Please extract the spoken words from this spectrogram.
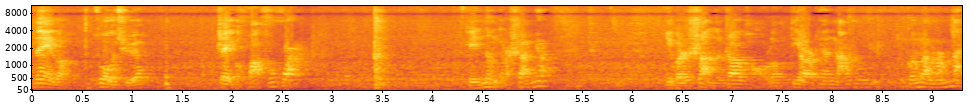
那个。做个曲，这个画幅画，给你弄点扇面。你把这扇子粘好了，第二天拿出去就搁外面卖。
